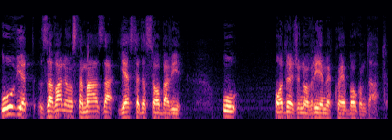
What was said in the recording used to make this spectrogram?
Uvjet za valjanost namaza jeste da se obavi u određeno vrijeme koje je Bogom dato.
